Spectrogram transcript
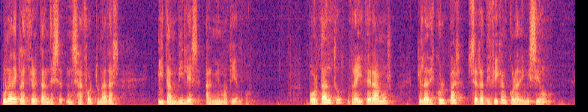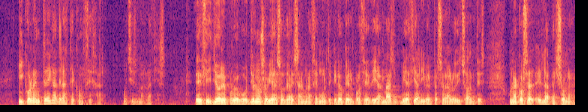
con una declaración tan desafortunadas y tan viles al mismo tiempo. Por tanto, reiteramos que las disculpas se ratifican con la dimisión y con la entrega del acta concejal. Muchísimas gracias. Es decir, yo repruebo, yo no sabía eso de esa amenaza de muerte, creo que no procede. Y además, voy a decir a nivel personal, lo he dicho antes, una cosa es la persona,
